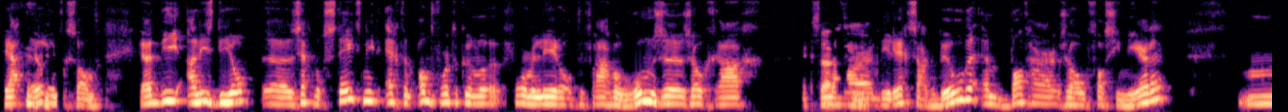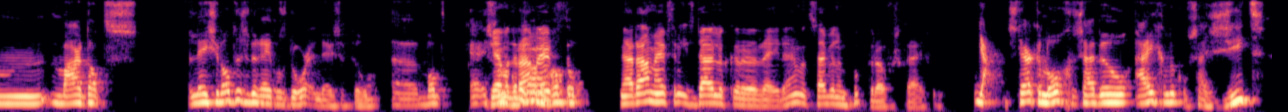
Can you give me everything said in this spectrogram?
ja heel interessant. Ja, die Alice Diop uh, zegt nog steeds niet echt een antwoord te kunnen formuleren op de vraag waarom ze zo graag exact, naar die rechtszaak wilde en wat haar zo fascineerde. Mm, maar dat lees je wel tussen de regels door in deze film. Uh, want er is ja, maar Rama heeft, heeft een iets duidelijkere reden, hè? want zij wil een boek erover schrijven. Ja, sterker nog, zij wil eigenlijk, of zij ziet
